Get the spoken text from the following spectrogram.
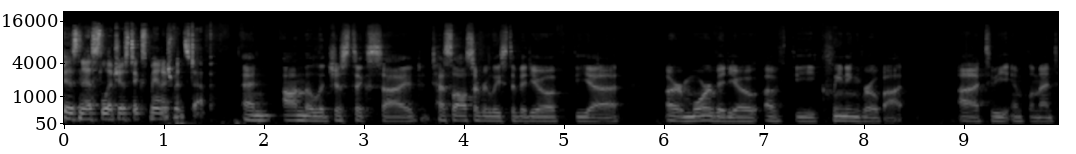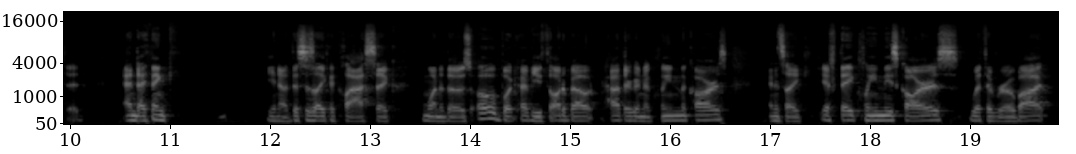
business logistics management step. And on the logistics side, Tesla also released a video of the, uh, or more video of the cleaning robot uh, to be implemented. And I think, you know, this is like a classic one of those, oh, but have you thought about how they're going to clean the cars? And it's like, if they clean these cars with a robot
